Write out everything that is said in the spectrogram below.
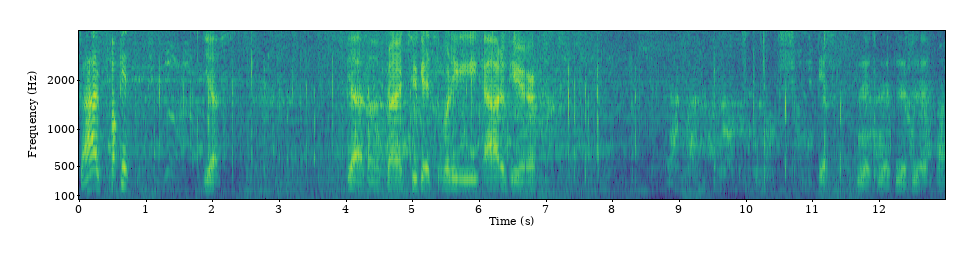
God fucking. Yes. Yes, I'm trying to get somebody out of here. Yeah, do that, do that, do that, do that. Come on.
